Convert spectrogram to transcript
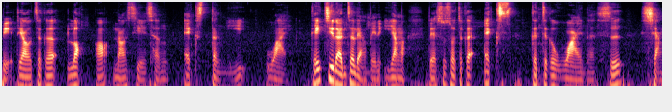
略掉这个 log，哦，然后写成 x 等于 y。OK，既然这两边的一样嘛，表示说这个 x 跟这个 y 呢是相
